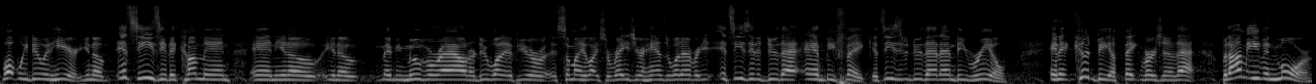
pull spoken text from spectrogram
what we do in here. You know, it's easy to come in and, you know, you know, maybe move around or do what if you're somebody who likes to raise your hands or whatever. It's easy to do that and be fake. It's easy to do that and be real. And it could be a fake version of that. But I'm even more,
